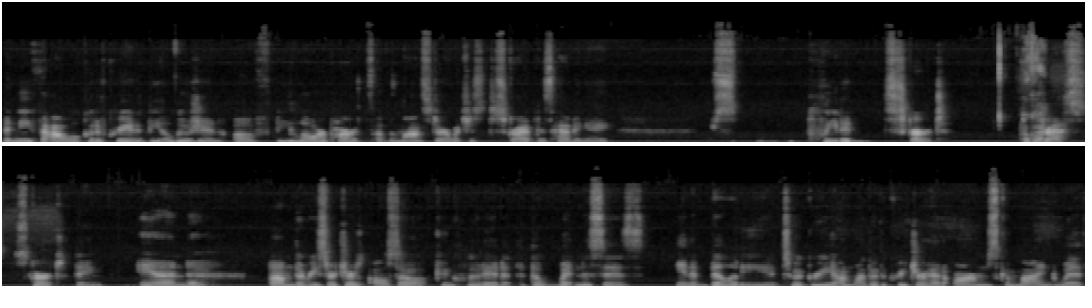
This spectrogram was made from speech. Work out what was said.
beneath the owl could have created the illusion of the lower parts of the monster, which is described as having a s- pleated skirt Okay. dress skirt thing. And um, the researchers also concluded that the witnesses' inability to agree on whether the creature had arms combined with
